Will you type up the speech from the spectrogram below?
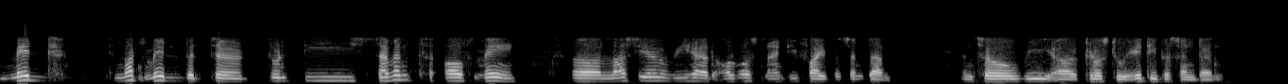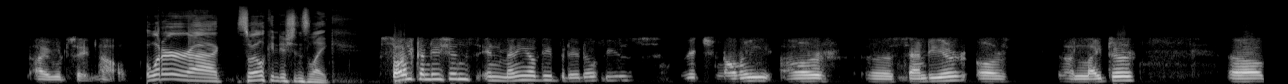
mid, not mid, but 27th of May uh, last year we had almost 95% done. And so we are close to 80% done, I would say now. What are uh, soil conditions like? Soil conditions in many of the potato fields, which normally are uh, sandier or uh, lighter, uh,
